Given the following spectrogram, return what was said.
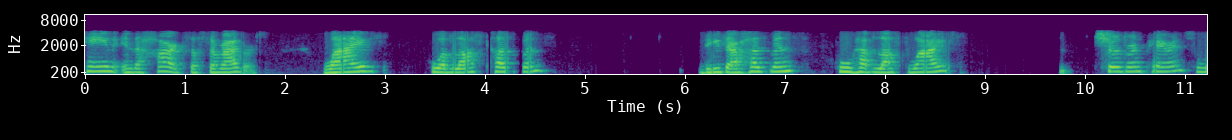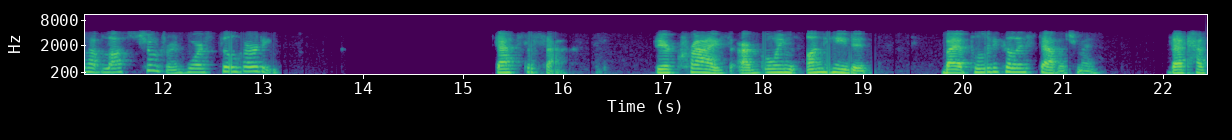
pain in the hearts of survivors, wives who have lost husbands. These are husbands who have lost wives, children, parents who have lost children who are still hurting. That's the silence. Their cries are going unheeded by a political establishment that has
